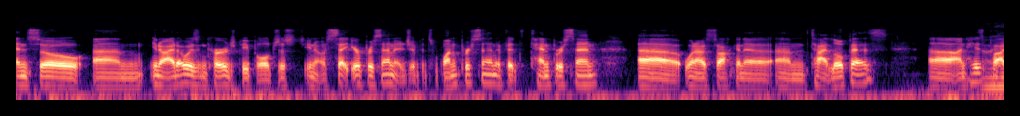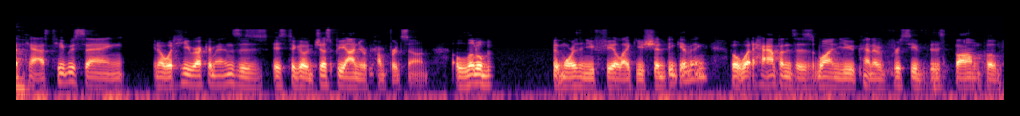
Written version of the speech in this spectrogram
And so, um, you know, I'd always encourage people just, you know, set your percentage. If it's 1%, if it's 10%. Uh, when I was talking to um, Tai Lopez uh, on his oh, podcast, yeah. he was saying, you know, what he recommends is, is to go just beyond your comfort zone, a little bit more than you feel like you should be giving. But what happens is, one, you kind of receive this bump of,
